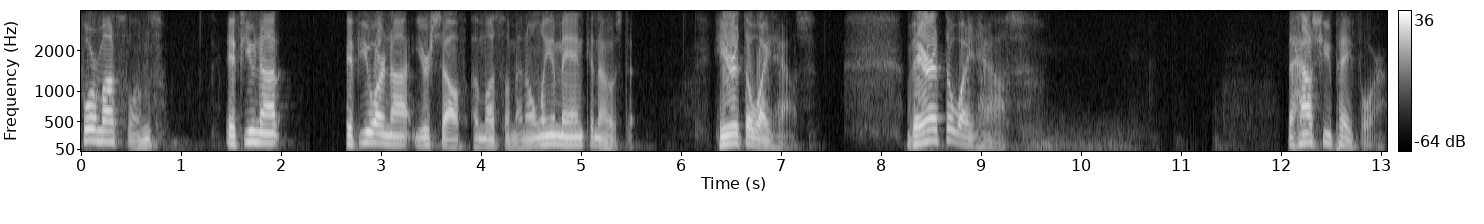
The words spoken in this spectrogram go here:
for Muslims if you not if you are not yourself a Muslim and only a man can host it. Here at the White House. There at the White House. The house you pay for.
